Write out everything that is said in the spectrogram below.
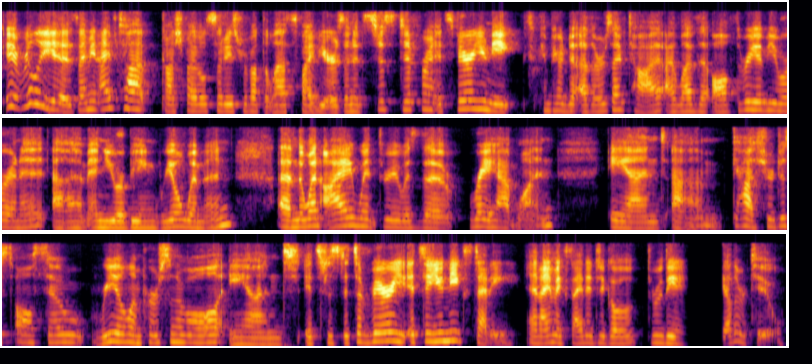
it really is. I mean, I've taught, gosh, Bible studies for about the last five years, and it's just different. It's very unique compared to others I've taught. I love that all three of you are in it, um, and you are being real women. Um, the one I went through was the Rahab one, and um, gosh you're just all so real and personable. And it's just it's a very it's a unique study. And i'm excited to go through the other two.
